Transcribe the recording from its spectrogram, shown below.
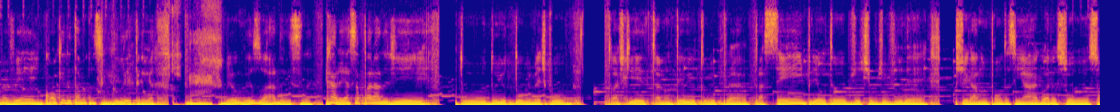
pra ver em qual que ele tava conseguindo ler, tá ligado? Meu, meio zoado isso, né? Cara, e essa parada de. do, do YouTube, né? Tipo, Tu acha que tu vai manter o YouTube pra, pra sempre ou teu objetivo de vida é chegar num ponto assim, ah, agora eu sou só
